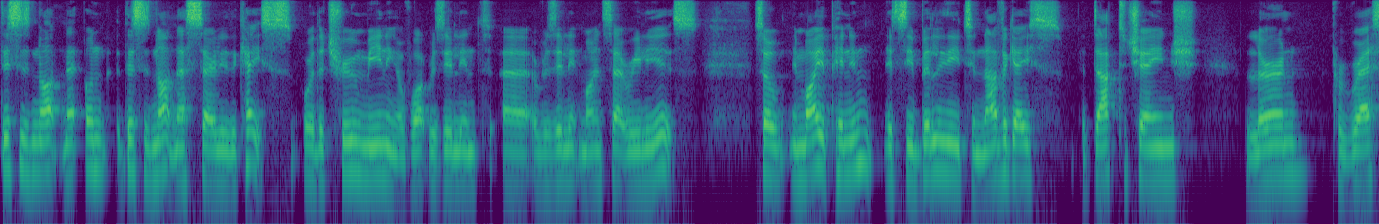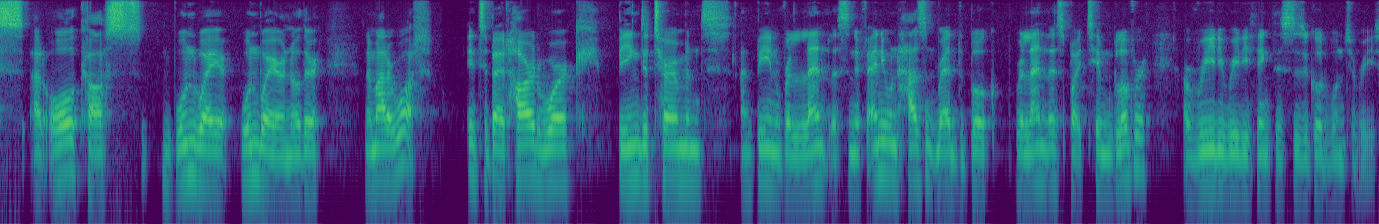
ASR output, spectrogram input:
this is not ne- un- this is not necessarily the case, or the true meaning of what resilient uh, a resilient mindset really is. So, in my opinion, it's the ability to navigate, adapt to change, learn, progress at all costs, one way, one way or another, no matter what. It's about hard work, being determined, and being relentless. And if anyone hasn't read the book Relentless by Tim Grover, I really, really think this is a good one to read.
